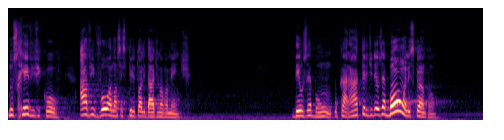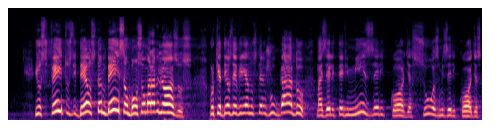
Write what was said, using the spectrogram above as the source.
nos revivificou, avivou a nossa espiritualidade novamente. Deus é bom, o caráter de Deus é bom, eles cantam. E os feitos de Deus também são bons, são maravilhosos, porque Deus deveria nos ter julgado, mas Ele teve misericórdia, Suas misericórdias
